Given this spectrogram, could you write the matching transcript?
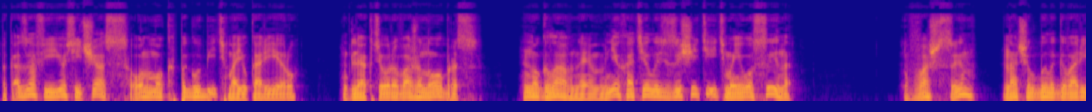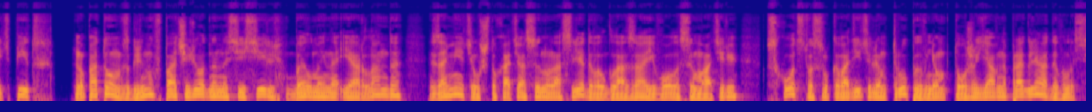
Показав ее сейчас, он мог погубить мою карьеру. Для актера важен образ, но главное, мне хотелось защитить моего сына. Ваш сын начал было говорить Пит, но потом, взглянув поочередно на Сесиль, Белмейна и Орландо, заметил, что хотя сын унаследовал глаза и волосы матери, сходство с руководителем труппы в нем тоже явно проглядывалось.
